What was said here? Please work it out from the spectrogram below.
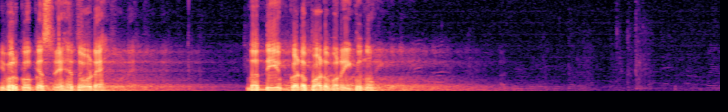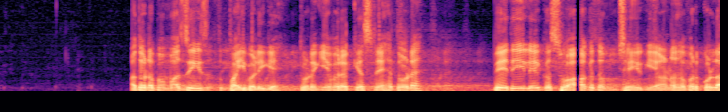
ഇവർക്കൊക്കെ സ്നേഹത്തോടെ നന്ദിയും കടപ്പാടും അറിയിക്കുന്നു. അതോടൊപ്പം അസീസ് പൈവളിക തുടങ്ങിയവരൊക്കെ സ്നേഹത്തോടെ വേദിയിലേക്ക് സ്വാഗതം ചെയ്യുകയാണ്. അവർക്കുള്ള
